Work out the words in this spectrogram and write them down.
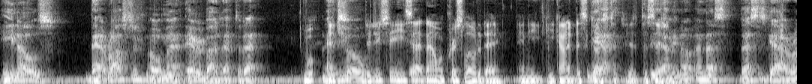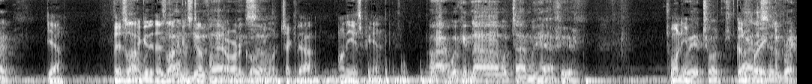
he knows that roster. Oh man, everybody's after that. Well, did and you so, did you see he sat it, down with Chris Low today and he, he kind of discussed yeah, his decision. Yeah, you know, and that's that's his guy, right? Yeah. There's so a lot of good there's a lot of good stuff on that article so, if you want to check it out on ESPN. All right, we can uh what time we have here? Twenty. We at twelve. Go All right, let's hit a break.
